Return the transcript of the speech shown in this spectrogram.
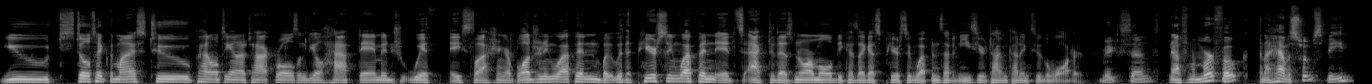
You still take the minus two penalty on attack rolls and deal half damage with a slashing or bludgeoning weapon, but with a piercing weapon, it's acted as normal because I guess piercing weapons have an easier time cutting through the water. Makes sense. Now, if I'm a merfolk and I have a swim speed,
